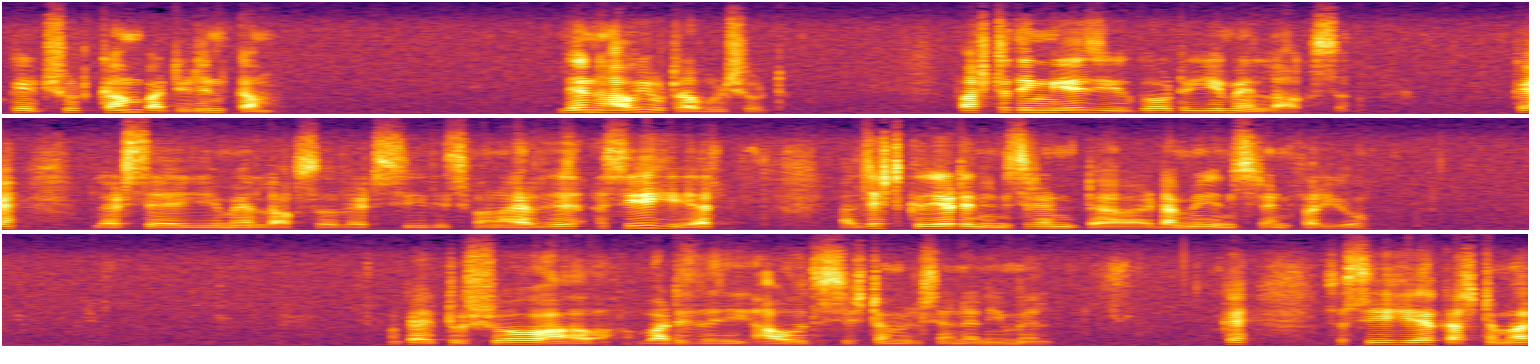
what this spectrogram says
okay? It should come but it didn't come. Then how you troubleshoot first thing is you go to email logs okay? Let's say email logs so let's see this one. I'll see here i'll just create an incident uh, dummy incident for you okay? To show how what is the how the system will send an email okay? So see here customer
